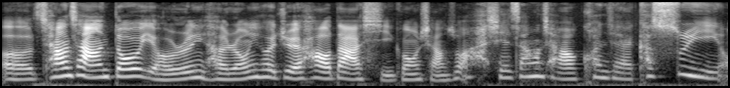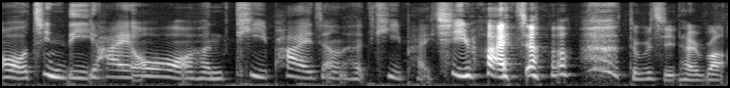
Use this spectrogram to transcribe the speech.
呃，常常都有人很容易会觉得好大喜功，想说啊，斜张桥看起来可水哦，真厉害哦，很气派这样，很气派气派这样。对不起，太棒，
